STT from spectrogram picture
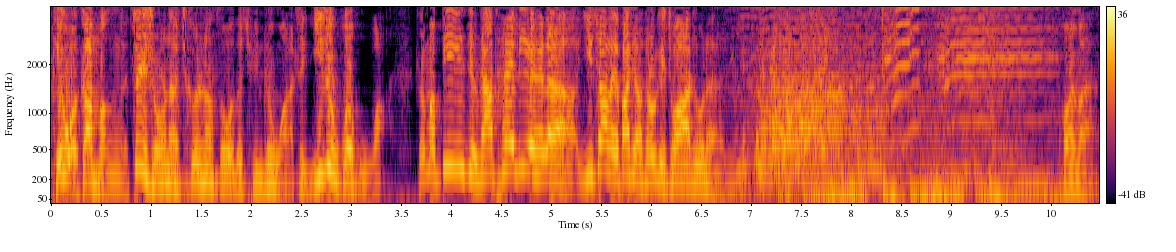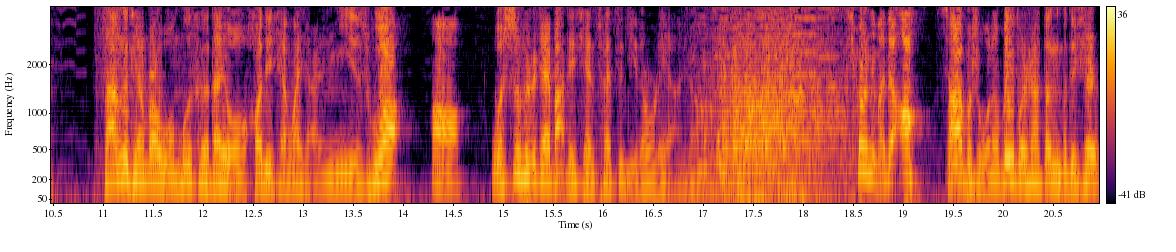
给我干懵了。这时候呢，车上所有的群众啊是一阵欢呼啊，什么便衣警察太厉害了，一上来把小偷给抓住了。朋友们，三个钱包我目测得有好几千块钱，你说啊，我是不是该把这钱揣自己兜里啊？你知道吗？听你们的啊，啥也不说了，微博上等你们的信儿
